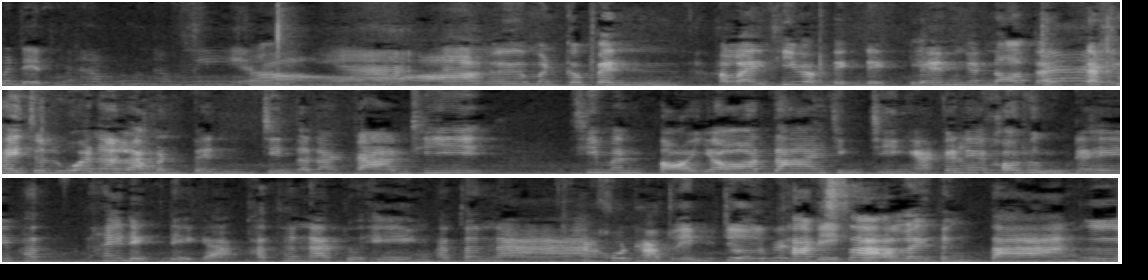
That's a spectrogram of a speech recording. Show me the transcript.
มาเด็ดมาทำนู่นทำนี่อะไรอ๋ออย่างเงี้ยเออมันก็เป็นอะไรที่แบบเด็ก ๆ เล่นกันเนาะแต่ใช่แต่ใครจะรู้อันนั้นแหละมันเป็นจินตนาการที่ที่มันต่อยอดได้จริง ๆอะก็เนี่ยเขาถึงได้พัฒให้เด็กๆอะพัฒนาตัวเองพัฒนาหาค้นหาตัวเองที่เจอตั้งแต่ทักเด็กษะเนอะไรต่างๆ เออ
